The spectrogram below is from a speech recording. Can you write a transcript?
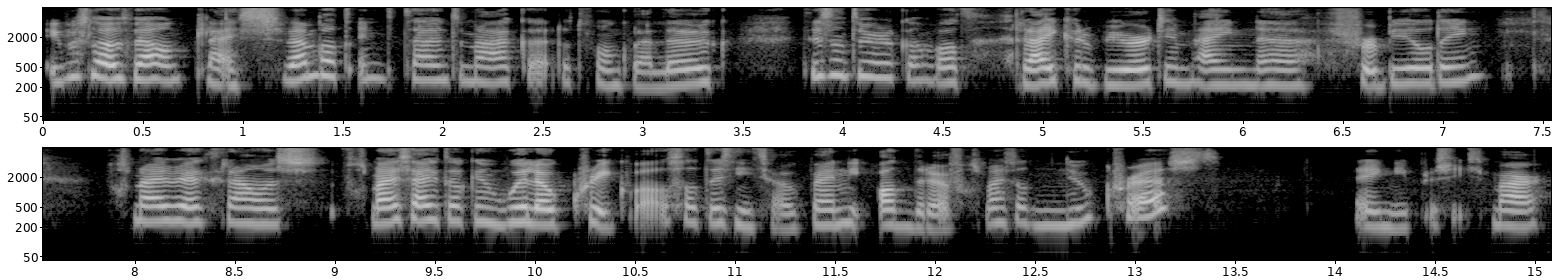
Ik besloot wel een klein zwembad in de tuin te maken. Dat vond ik wel leuk. Het is natuurlijk een wat rijkere buurt in mijn uh, verbeelding. Volgens mij trouwens, volgens mij zei ik dat ik in Willow Creek was. Dat is niet zo. Ik ben die andere. Volgens mij is dat Newcrest. Nee, niet precies. Maar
